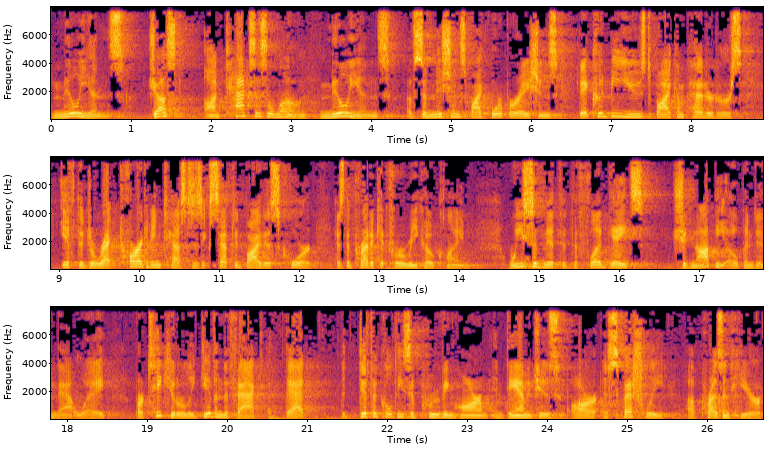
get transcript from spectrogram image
millions, just on taxes alone, millions of submissions by corporations that could be used by competitors if the direct targeting test is accepted by this court as the predicate for a RICO claim. We submit that the floodgates should not be opened in that way, particularly given the fact that the difficulties of proving harm and damages are especially uh, present here,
